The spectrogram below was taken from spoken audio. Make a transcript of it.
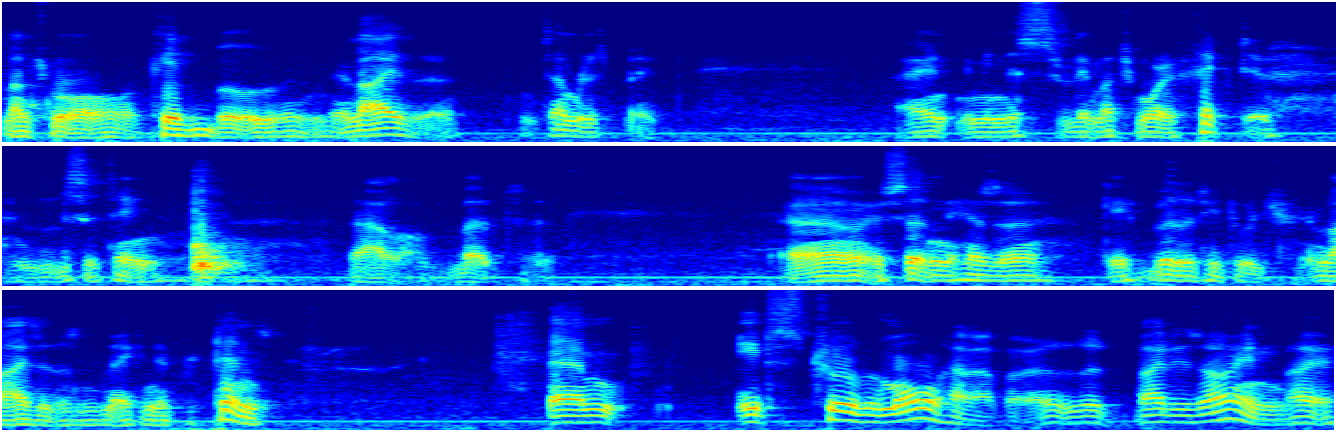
much more capable than Eliza in some respects. I mean, necessarily much more effective in eliciting uh, dialogue, but uh, it certainly has a capability to which Eliza doesn't make any pretense. Um, it's true of them all, however, that by design, by,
